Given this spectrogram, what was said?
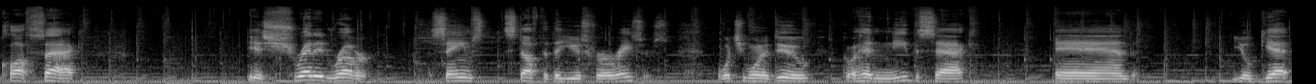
cloth sack is shredded rubber, the same stuff that they use for erasers. What you want to do, go ahead and knead the sack and you'll get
